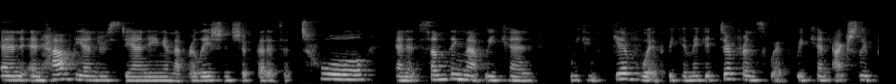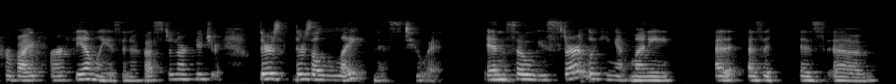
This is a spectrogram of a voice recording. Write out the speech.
and and have the understanding and that relationship that it's a tool and it's something that we can we can give with, we can make a difference with, we can actually provide for our families and invest in our future. There's there's a lightness to it. And so we start looking at money as a as um,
